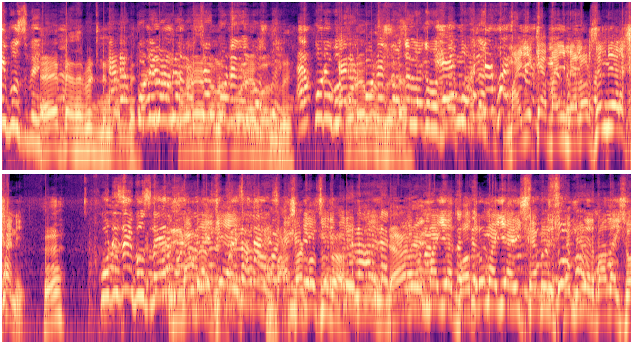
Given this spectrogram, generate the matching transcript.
মামলা বুঝবে। এই পেছার পেট নিয়ে নামবে করে মামলা করছে, এরা করে বসবে এটা বসবে সজল লাগে বসবে। এই মাইয়ে কে মাই মেলারছেন নিয়ে রাখানি হ্যাঁ? করে যাই বুঝবে। যে- বাসা না। মাইয়া ভদ্র মাইয়া এই সামনে সামনে বাজাইছো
